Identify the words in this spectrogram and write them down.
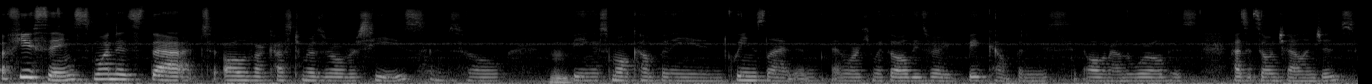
A few things. One is that all of our customers are overseas, and so mm. being a small company in Queensland and, and working with all these very big companies all around the world is, has its own challenges.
